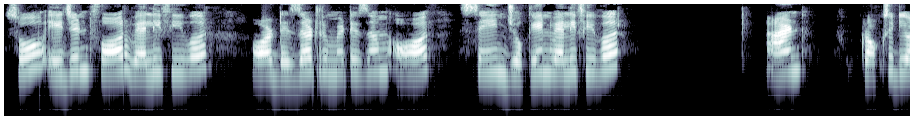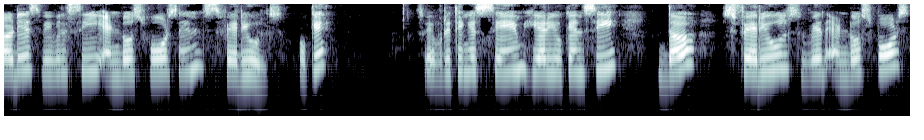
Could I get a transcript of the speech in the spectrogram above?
So agent for valley fever or desert rheumatism or Saint Joaquin valley fever. And coccidioides we will see endospores in spherules okay? So everything is same. Here you can see the spherules with endospores.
